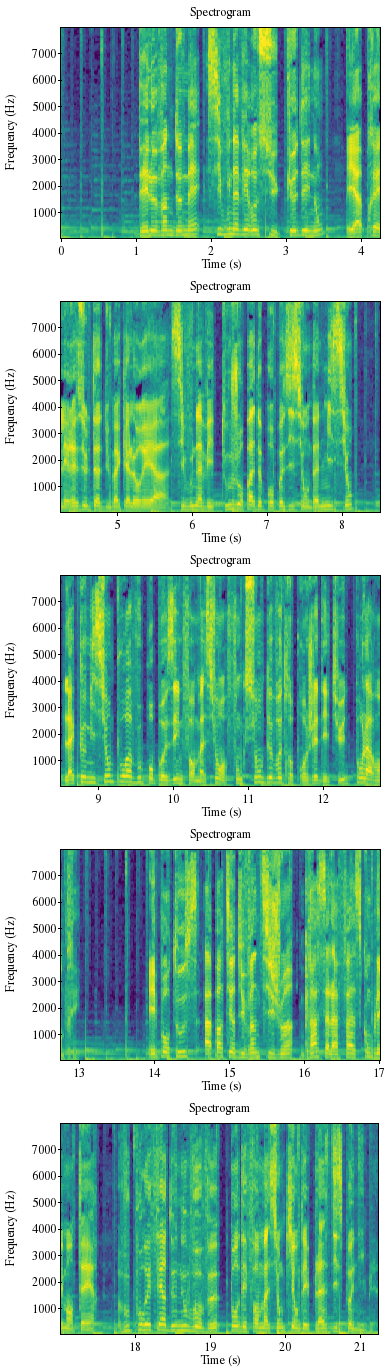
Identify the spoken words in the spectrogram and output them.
Dès le 22 mai, si vous n'avez reçu que des noms, et après les résultats du baccalauréat, si vous n'avez toujours pas de proposition d'admission, la commission pourra vous proposer une formation en fonction de votre projet d'études pour la rentrée. Et pour tous, à partir du 26 juin, grâce à la phase complémentaire, vous pourrez faire de nouveaux vœux pour des formations qui ont des places disponibles.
